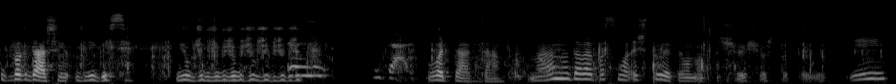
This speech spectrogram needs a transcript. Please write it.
К Богдаше двигайся. Жук-жук-жук-жук-жук-жук-жук. Вот так, да. А, ну давай посмотрим, что это у нас еще, еще что-то есть. И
